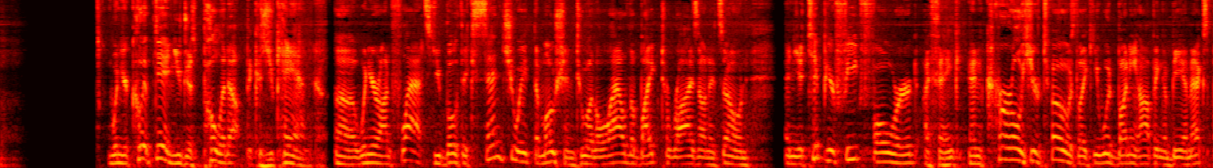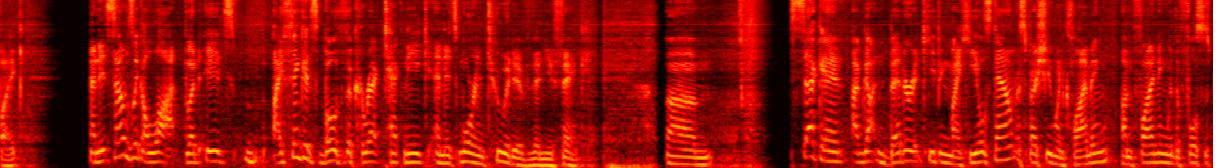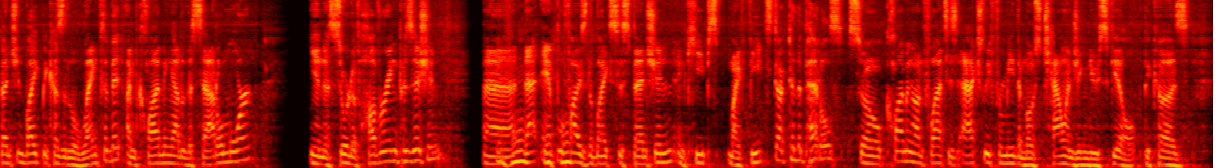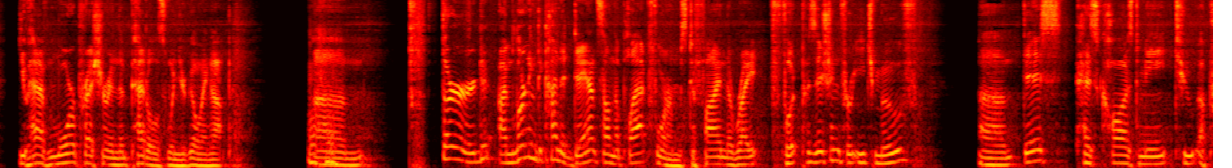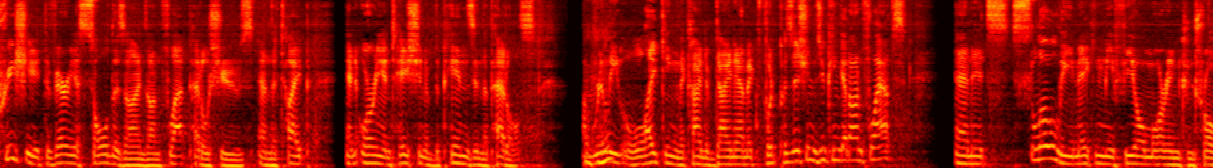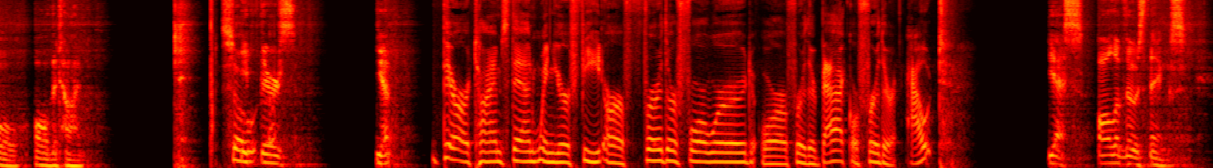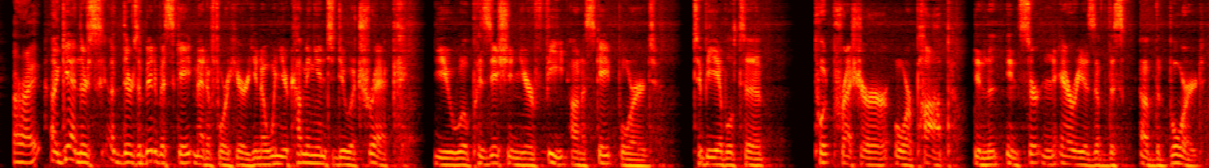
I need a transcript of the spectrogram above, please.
when you're clipped in you just pull it up because you can uh, when you're on flats you both accentuate the motion to allow the bike to rise on its own and you tip your feet forward, I think, and curl your toes like you would bunny hopping a BMX bike. And it sounds like a lot, but it's I think it's both the correct technique and it's more intuitive than you think. Um, second, I've gotten better at keeping my heels down, especially when climbing. I'm finding with a full suspension bike because of the length of it, I'm climbing out of the saddle more in a sort of hovering position. Uh, that amplifies the bike's suspension and keeps my feet stuck to the pedals. So climbing on flats is actually for me the most challenging new skill because you have more pressure in the pedals when you're going up. Um, third, I'm learning to kind of dance on the platforms to find the right foot position for each move. Um, this has caused me to appreciate the various sole designs on flat pedal shoes and the type and orientation of the pins in the pedals. I'm really liking the kind of dynamic foot positions you can get on flats, and it's slowly making me feel more in control all the time. So if there's, yep, there are times then when your feet are further forward or further back or further out. yes, all of those things. All right. again there's there's a bit of a skate metaphor here you know when you're coming in to do a trick you will position your feet on a skateboard to be able to put pressure or pop in the, in certain areas of this of the board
